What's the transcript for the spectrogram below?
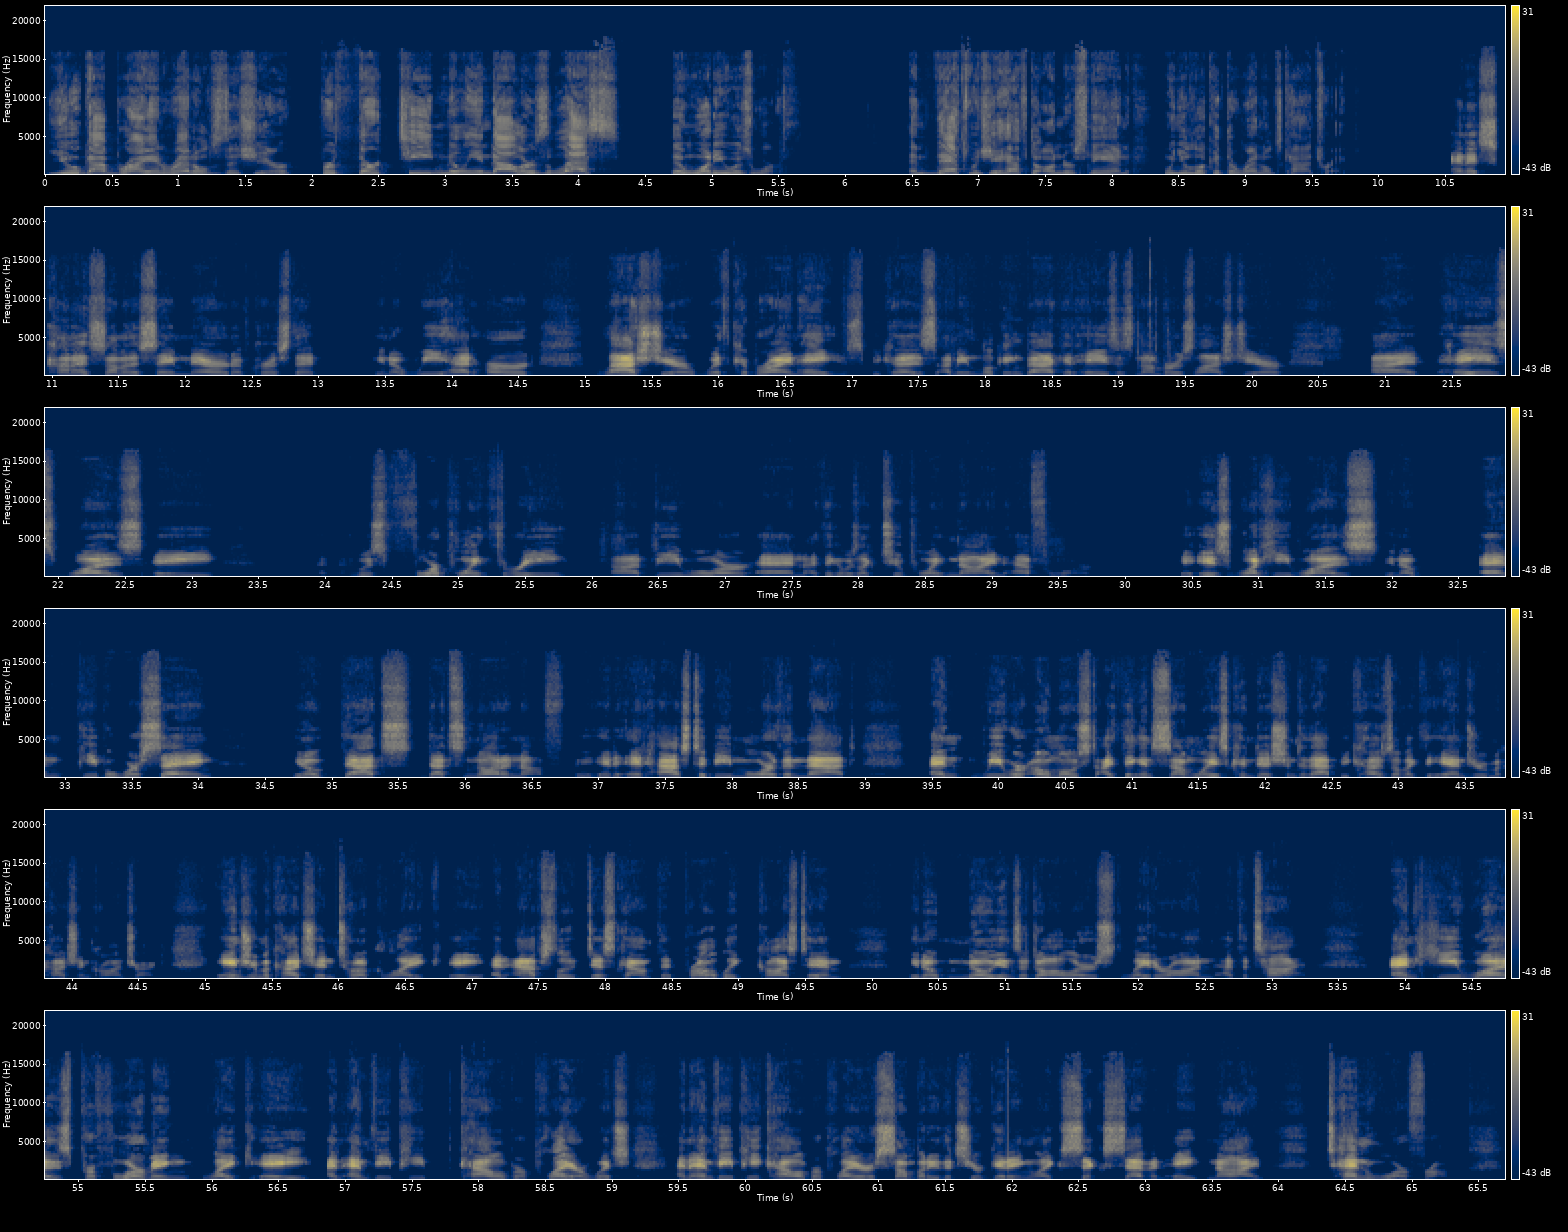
you got Bryan Reynolds this year for $13 million less than what he was worth. And that's what you have to understand when you look at the Reynolds contract. And it's kind of some of the same narrative, Chris, that you know we had heard last year with Ke'Bryan Hayes. Because I mean, looking back at Hayes's numbers last year, uh, Hayes was a it was 4.3 uh, B WAR and I think it was like 2.9 F WAR is what he was, you know, and people were saying, you know, that's that's not enough. It it has to be more than that. And we were almost, I think, in some ways conditioned to that because of like the Andrew McCutchen contract. Andrew McCutchen took like a an absolute discount that probably cost him, you know, millions of dollars later on at the time. And he was performing like a an MVP caliber player, which an MVP caliber player is somebody that you're getting like six, seven, eight, nine, ten war from.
